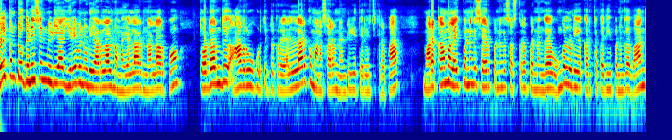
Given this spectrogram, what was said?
வெல்கம் டு கணேசன் மீடியா இறைவனுடைய அருளால் நம்ம எல்லாரும் நல்லா இருப்போம். தொடர்ந்து ஆதரவு கொடுத்துட்ருக்குற எல்லாருக்கும் மனசார நன்றியை தெரிவிச்சுக்கிறப்பா. மறக்காமல் லைக் பண்ணுங்கள் ஷேர் பண்ணுங்கள் சப்ஸ்கிரைப் பண்ணுங்கள் உங்களுடைய கருத்தை பதிவு பண்ணுங்கள் வாங்க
